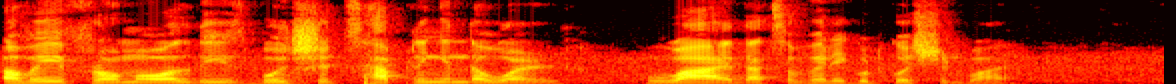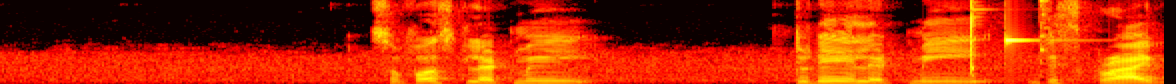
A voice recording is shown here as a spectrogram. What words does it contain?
away from all these bullshits happening in the world. Why? That's a very good question. Why? So first, let me today let me describe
